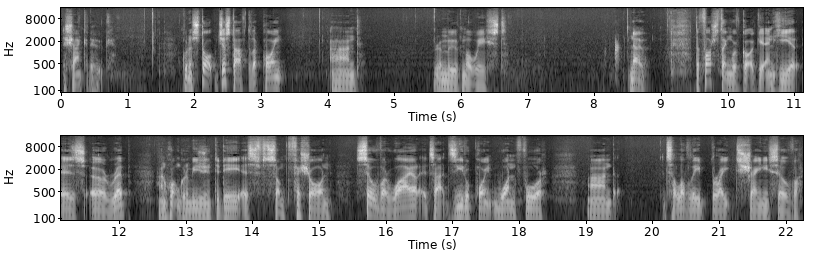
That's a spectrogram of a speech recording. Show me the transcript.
the shank of the hook. I'm going to stop just after the point and remove my waste. Now, the first thing we've got to get in here is our rib, and what I'm going to be using today is some fish on silver wire. It's at 0.14 and it's a lovely bright shiny silver.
